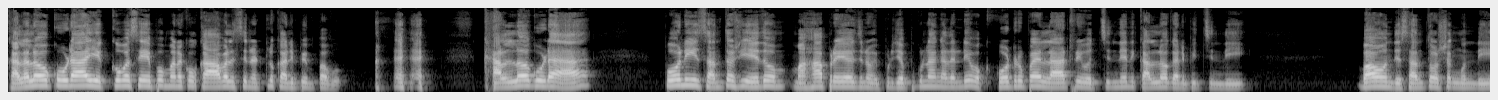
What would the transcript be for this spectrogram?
కలలో కూడా ఎక్కువసేపు మనకు కావలసినట్లు కనిపింపవు. కల్లో కూడా పోనీ సంతోషం ఏదో మహాప్రయోజనం. ఇప్పుడు చెప్పుకున్నాం కదండి ఒక కోటి రూపాయల లాటరీ వచ్చింది అని కల్లో కనిపించింది. బాగుంది సంతోషంగా ఉంది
